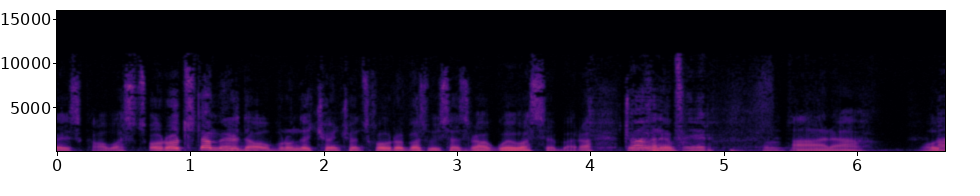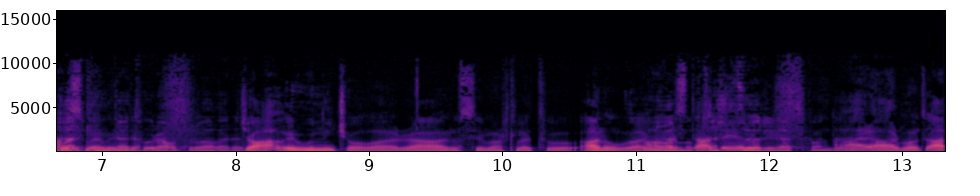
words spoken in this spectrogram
ეს გავასწოროთ და მე დავუბრუნდეთ ჩვენ ჩვენ ცხოვრებას ვისაც რა გვევასება რა. არა ოდეს მე მინდა. თუ რაღაც რო აღარა ჯო ავე უნიჭოა რა ანუ სიმართლე თუ. ანუ სტატიები არა არ მოწ ა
